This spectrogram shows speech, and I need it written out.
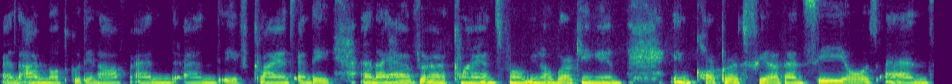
and i'm not good enough and and if clients and they and i have uh, clients from you know working in in corporate field and ceos and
